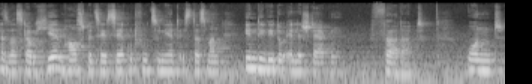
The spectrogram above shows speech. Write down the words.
Also was, glaube ich, hier im Haus speziell sehr gut funktioniert, ist, dass man individuelle Stärken fördert und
